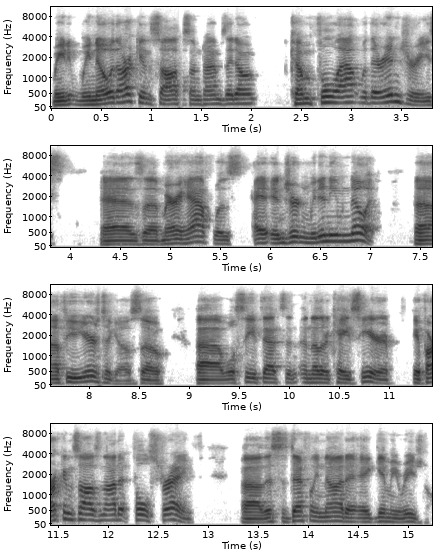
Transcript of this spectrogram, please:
we we know with Arkansas sometimes they don't come full out with their injuries. As uh, Mary Haff was injured and we didn't even know it uh, a few years ago. So uh, we'll see if that's an, another case here. If Arkansas is not at full strength, uh, this is definitely not a, a gimme regional.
